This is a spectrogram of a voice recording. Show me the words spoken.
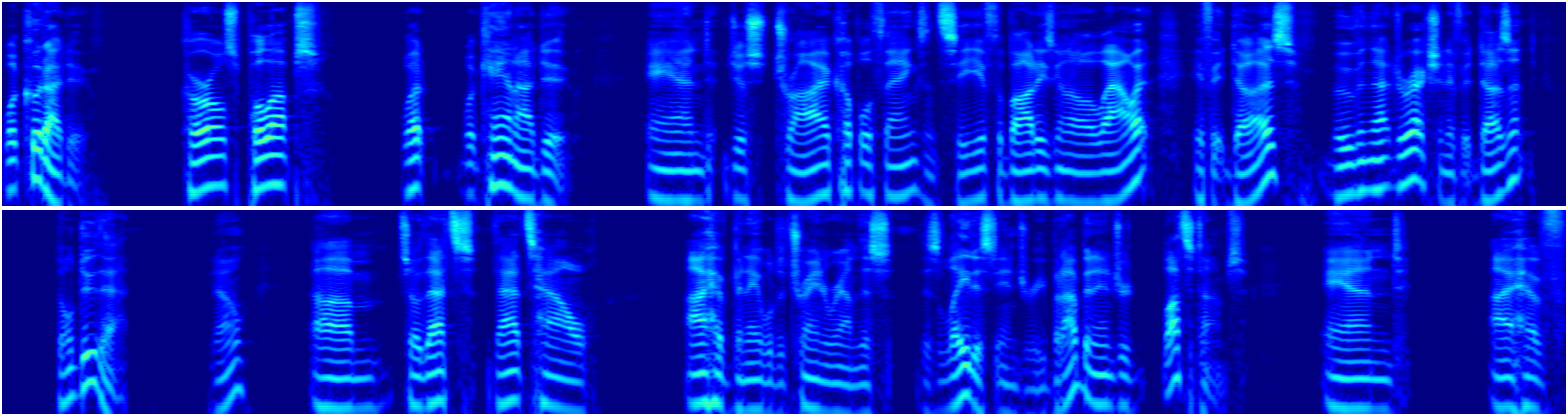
what could I do? curls, pull-ups. What what can I do? And just try a couple of things and see if the body's going to allow it. If it does, move in that direction. If it doesn't, don't do that. You know. Um, so that's that's how I have been able to train around this this latest injury. But I've been injured lots of times, and I have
